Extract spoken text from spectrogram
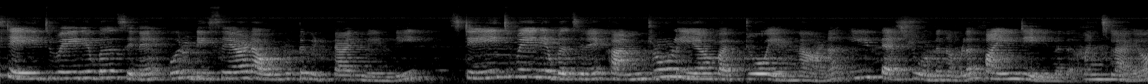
സ്റ്റേറ്റ് വേരിയബിൾസിന് ഒരു ഡിസയേർഡ് ഔട്ട്പുട്ട് കിട്ടാൻ വേണ്ടി സ്റ്റേറ്റ് വേരിയബിൾസിനെ കൺട്രോൾ ചെയ്യാൻ പറ്റുമോ എന്നാണ് ഈ ടെസ്റ്റ് കൊണ്ട് നമ്മൾ ഫൈൻഡ് ചെയ്യുന്നത്. മനസ്സിലായോ?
